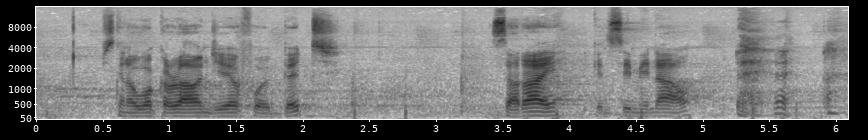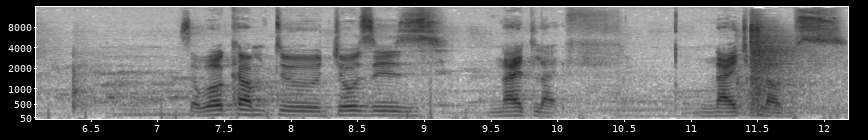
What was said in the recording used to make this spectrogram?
Just gonna walk around here for a bit. Sarai, you can see me now. so welcome to Jozi's nightlife, nightclubs.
